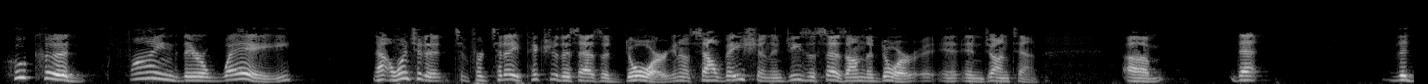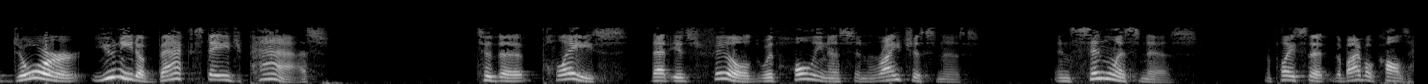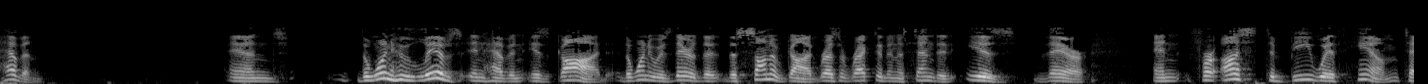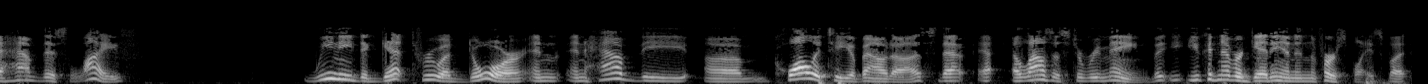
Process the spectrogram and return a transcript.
Who could find their way now, I want you to, to, for today, picture this as a door. You know, salvation, and Jesus says, I'm the door in, in John 10. Um, that the door, you need a backstage pass to the place that is filled with holiness and righteousness and sinlessness, a place that the Bible calls heaven. And the one who lives in heaven is God. The one who is there, the, the Son of God, resurrected and ascended, is there. And for us to be with Him, to have this life, we need to get through a door and, and have the um, quality about us that allows us to remain. But you could never get in in the first place, but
